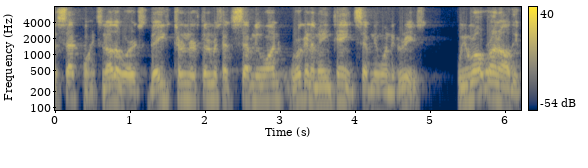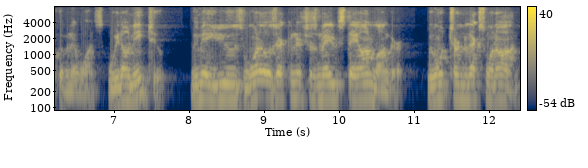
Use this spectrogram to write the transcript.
the set points. In other words, they turn their thermostat to 71, we're going to maintain 71 degrees. We won't run all the equipment at once. We don't need to. We may use one of those air conditioners may stay on longer. We won't turn the next one on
